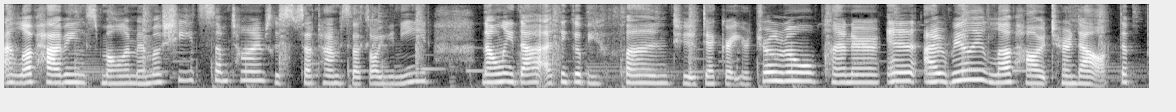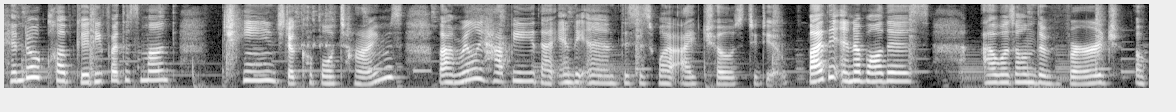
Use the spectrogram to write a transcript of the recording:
I love having smaller memo sheets sometimes because sometimes that's all you need. Not only that, I think it'll be fun to decorate your journal, planner, and I really love how it turned out. The Pinto Club goodie for this month changed a couple of times, but I'm really happy that in the end, this is what I chose to do. By the end of all this, I was on the verge of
